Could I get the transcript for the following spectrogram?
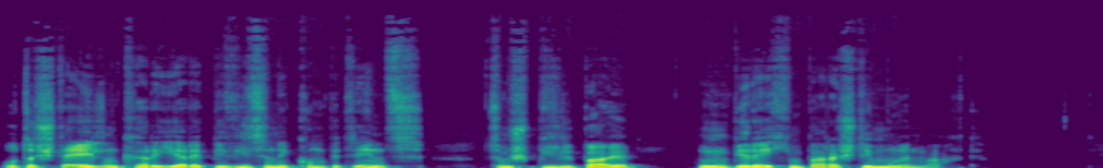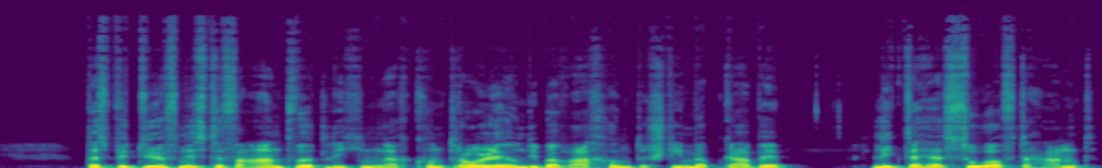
oder steilen Karriere bewiesene Kompetenz zum Spielball unberechenbarer Stimmungen macht. Das Bedürfnis der Verantwortlichen nach Kontrolle und Überwachung der Stimmabgabe liegt daher so auf der Hand,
